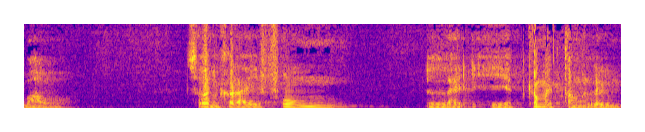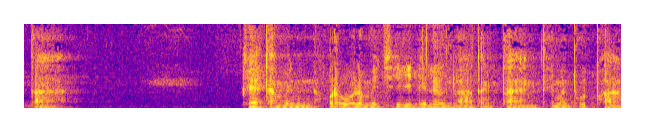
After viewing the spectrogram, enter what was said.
เบาๆ ส่วนใครฟุ้ง ละเอียดก็ไม่ต้องลืมตา แค่ทำเป็นรู้แล้วไม่ชี้ในเรื่องราวต่าง ๆ ที่มันผุดผ่าน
